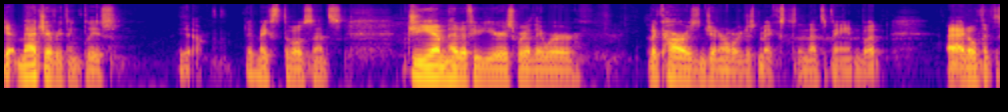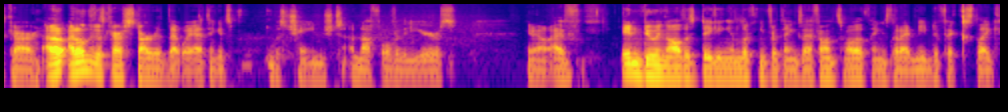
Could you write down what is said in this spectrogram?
Yeah, match everything, please. Yeah. It makes the most sense. GM had a few years where they were the cars in general are just mixed, and that's a pain. But I, I don't think this car I don't I don't think this car started that way. I think it's was changed enough over the years. You know, I've in doing all this digging and looking for things, I found some other things that I need to fix like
